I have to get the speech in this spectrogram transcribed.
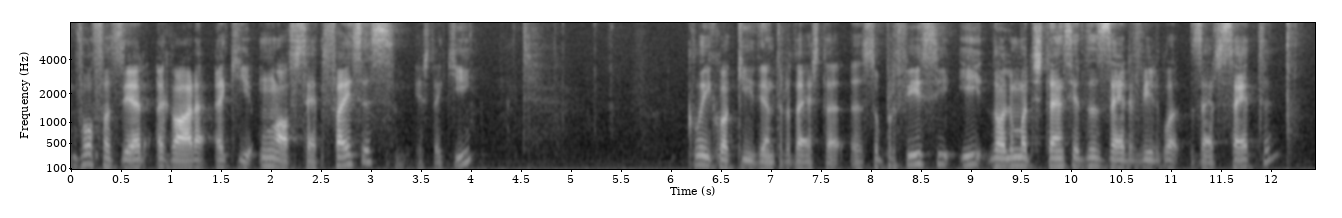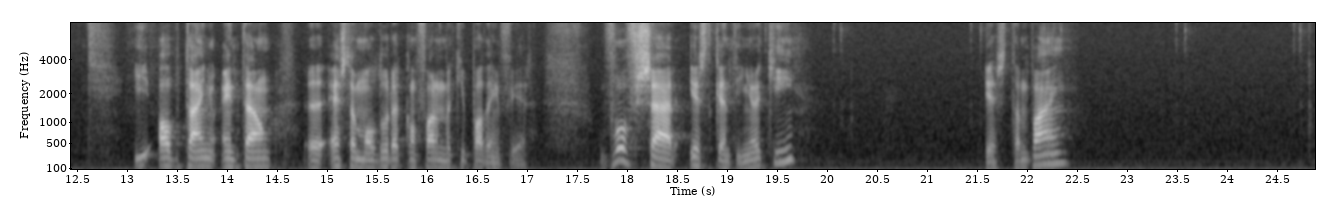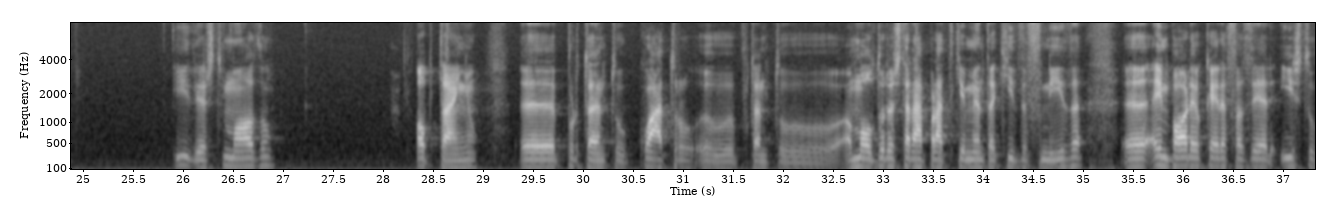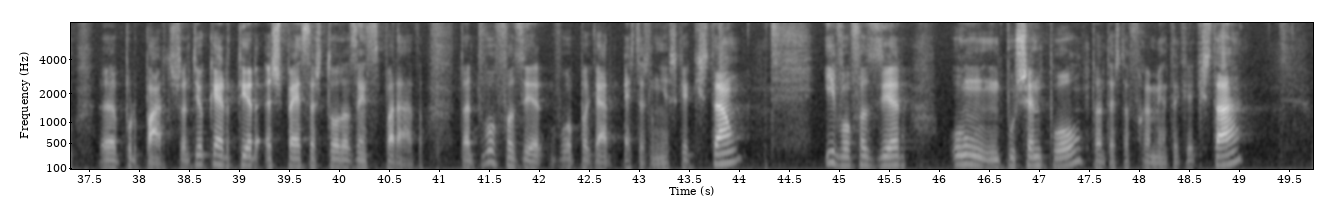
vou fazer agora aqui um offset faces, este aqui, clico aqui dentro desta eh, superfície e dou-lhe uma distância de 0,07 e obtenho então eh, esta moldura conforme aqui podem ver. Vou fechar este cantinho aqui, este também, e deste modo obtenho Uh, portanto, 4, uh, eh, portanto, a moldura estará praticamente aqui definida, uh, embora eu queira fazer isto por partes. Portanto, eu quero ter as peças todas em separado. Portanto, vou fazer, vou apagar estas linhas que aqui estão e vou fazer um push and pull, portanto, esta ferramenta que aqui está.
